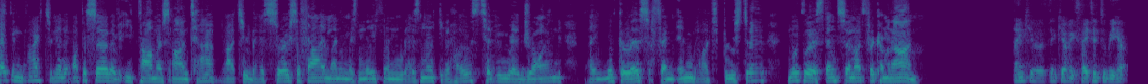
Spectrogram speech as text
Welcome back to another episode of E-commerce on Tap, brought to you by Sourcify. My name is Nathan Resnick, your host. Today we are joined by Nicolas from Inbox Booster. Nicolas, thanks so much for coming on. Thank you. Thank you. I'm excited to be here.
